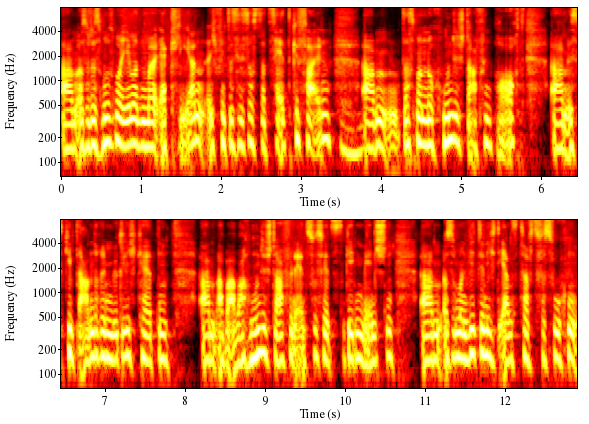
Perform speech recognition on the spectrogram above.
Ähm, also das muss man jemandem mal erklären. Ich finde, das ist aus der Zeit gefallen, mhm. Ähm, dass man noch Hundestaffeln braucht. es gibt andere Möglichkeiten, aber, aber Hunde Hundestaffeln einzusetzen gegen Menschen. Also man wird ja nicht ernsthaft versuchen,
